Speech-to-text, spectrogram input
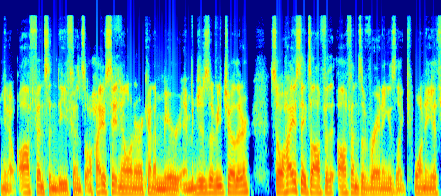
you know offense and defense, Ohio State and Illinois are kind of mirror images of each other. So Ohio State's off- offensive rating is like twentieth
